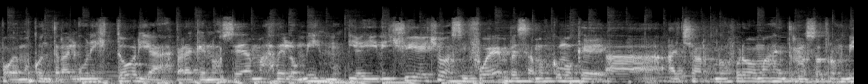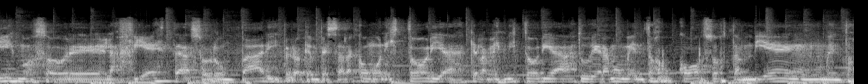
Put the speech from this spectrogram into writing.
podemos contar alguna historia para que no sea más de lo mismo. Y ahí dicho y hecho, así fue, empezamos como que a, a echarnos bromas entre nosotros mismos sobre la fiesta, sobre un party, pero que empezara como una historia, que la misma historia tuviera momentos jocosos también, momentos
